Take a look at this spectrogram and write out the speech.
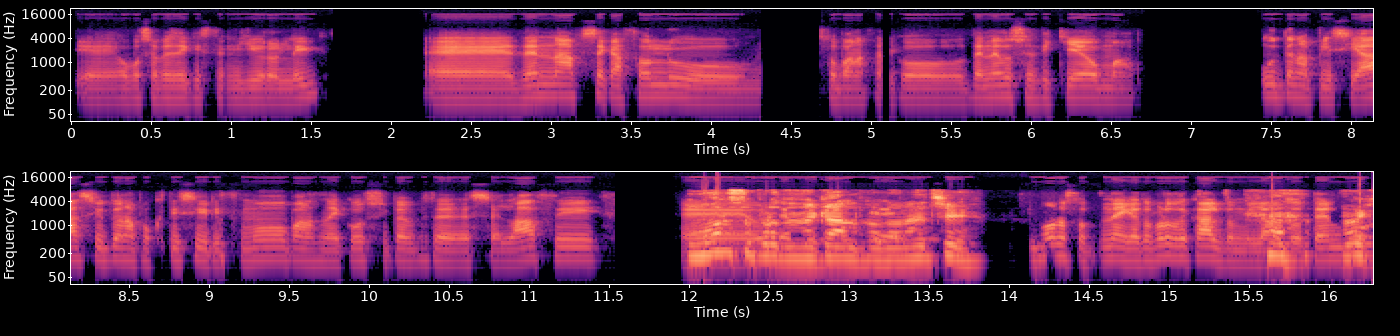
ε, όπως έπαιζε και στην EuroLeague. Ε, δεν άφησε καθόλου στον Παναθηναϊκό, δεν έδωσε δικαίωμα ούτε να πλησιάσει, ούτε να αποκτήσει ρυθμό. Ο Παναθηναϊκός υπέπεφτε σε λάθη. Ε, Μόνος στο ούτε πρώτο δεκάλεπτο και- τώρα, έτσι. Μόνος στο, ναι, για το πρώτο δεκάλεπτο μιλάω. Το τέμπο, Οκ.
